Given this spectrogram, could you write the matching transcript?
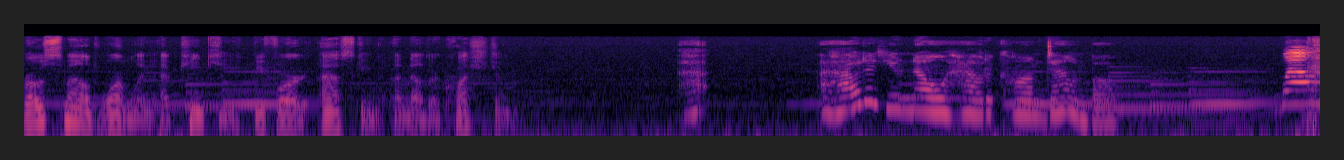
Rose smiled warmly at Pinkie before asking another question. How did you know how to calm down, Bo? Well,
